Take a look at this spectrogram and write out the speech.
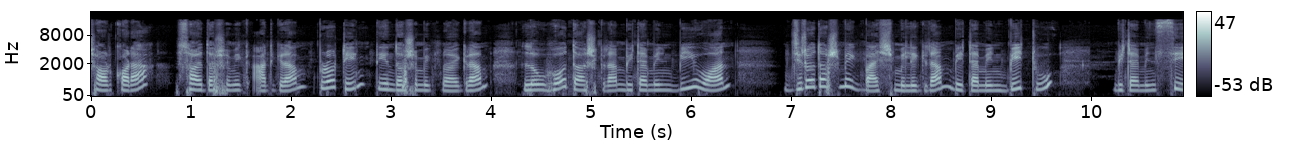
শর্করা, ছয় দশমিক আট গ্রাম প্রোটিন, তিন দশমিক নয় গ্রাম লৌহ, দশ gram vitamin B one, zero দশমিক বাইশ milligram vitamin B two, vitamin C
